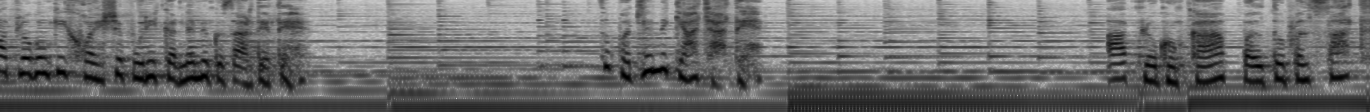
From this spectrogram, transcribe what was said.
आप लोगों की ख्वाहिशें पूरी करने में गुजार देते हैं। तो बदले में क्या चाहते हैं? आप लोगों का पल तो पल साथ।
